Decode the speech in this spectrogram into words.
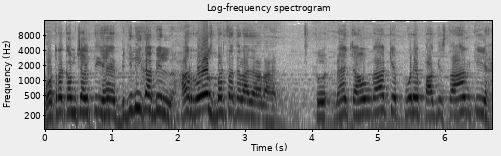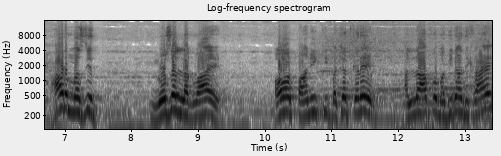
मोटर कम चलती है, बिजली का बिल हर रोज़ बढ़ता चला जा रहा है। तो मैं चाहूँगा कि पूरे पाकिस्तान की हर मस्जिद नोज़ल लगवाए और पानी की बचत करे। अल्लाह आपको मदीना दिखाए।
